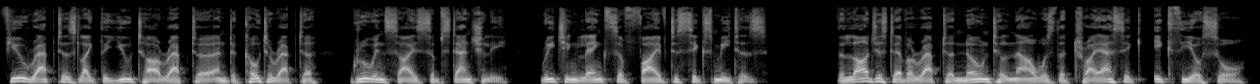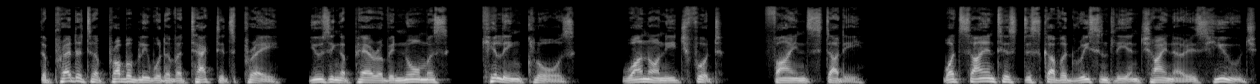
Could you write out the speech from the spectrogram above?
Few raptors like the Utahraptor and Dakotaraptor grew in size substantially, reaching lengths of 5 to 6 meters. The largest ever raptor known till now was the Triassic ichthyosaur, the predator probably would have attacked its prey using a pair of enormous, killing claws, one on each foot, fine study. What scientists discovered recently in China is huge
